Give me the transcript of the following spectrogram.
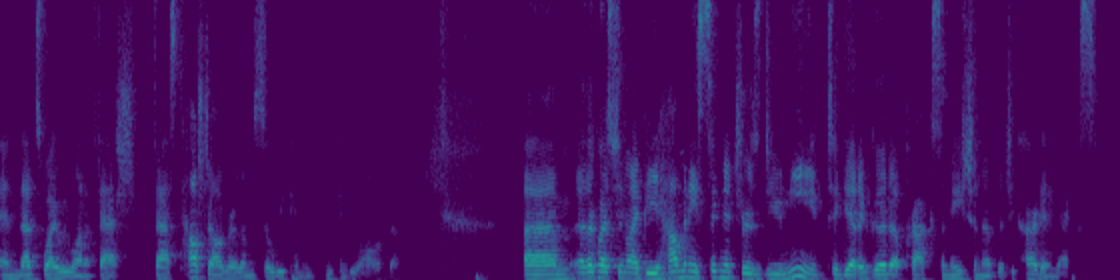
and that's why we want a fast, fast hash algorithm so we can, we can do all of them. Um, another question might be, how many signatures do you need to get a good approximation of the Jaccard index?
